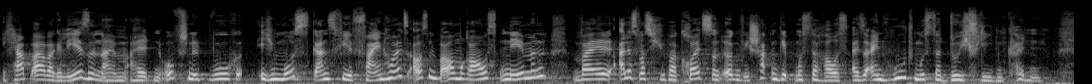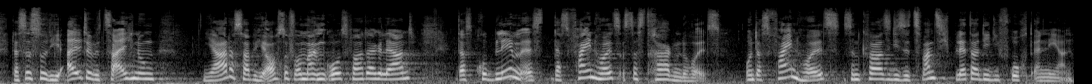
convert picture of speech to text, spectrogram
ich habe aber gelesen in einem alten Obstschnittbuch, ich muss ganz viel Feinholz aus dem Baum rausnehmen, weil alles, was sich überkreuzt und irgendwie Schatten gibt, muss da raus. Also ein Hut muss da durchfliegen können. Das ist so die alte Bezeichnung ja, das habe ich auch so von meinem Großvater gelernt. Das Problem ist, das Feinholz ist das tragende Holz. Und das Feinholz sind quasi diese 20 Blätter, die die Frucht ernähren.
